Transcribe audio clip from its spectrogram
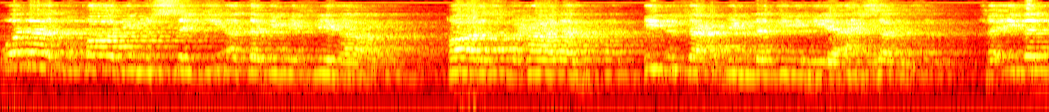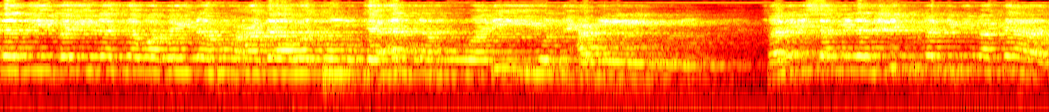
ولا تقابل السيئة بمثلها. قال سبحانه ادفع بالتي هي أحسن فإذا الذي بينك وبينه عداوة كأنه ولي حميم. فليس من الحكمة بمكان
